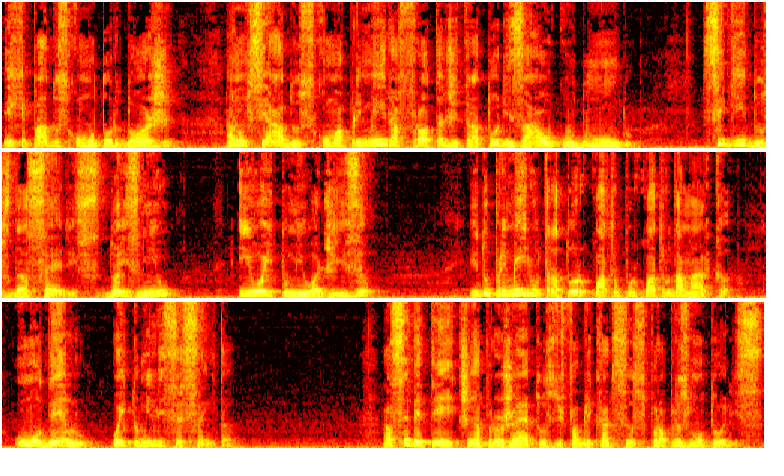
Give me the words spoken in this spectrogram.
equipados com motor Dodge, anunciados como a primeira frota de tratores a álcool do mundo, seguidos das séries 2000 e 8000 a diesel, e do primeiro trator 4x4 da marca, o modelo 8060. A CBT tinha projetos de fabricar seus próprios motores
